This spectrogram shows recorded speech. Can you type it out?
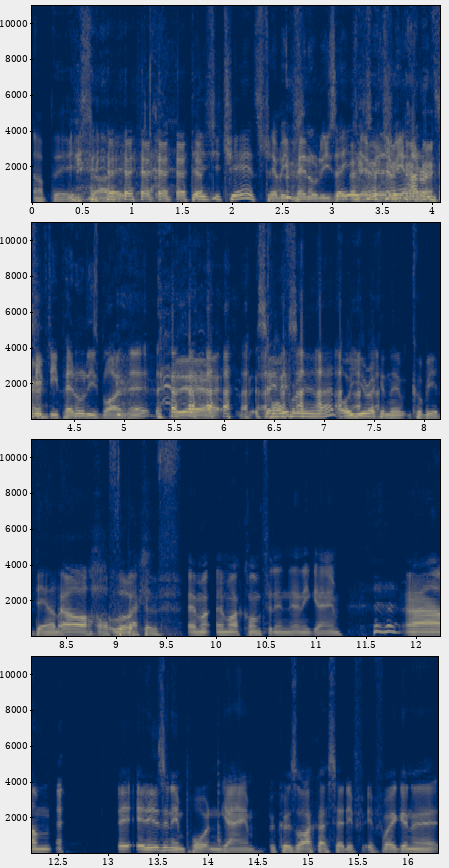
up there. So there's your chance. Joe. There'll be penalties. eh? There'll be 150 penalties blown there. yeah. See, this- Confident in that, or you reckon there could be a downer Oh, off the look, back of? am I, am I confident in any game? Um, it, it is an important game because, like I said, if if we're gonna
